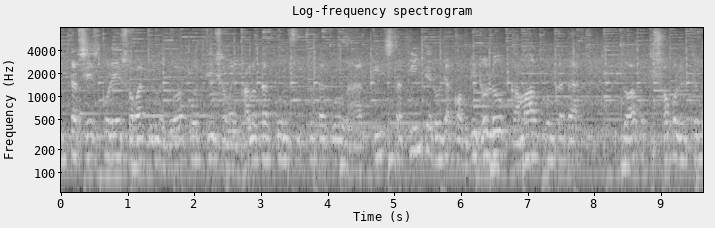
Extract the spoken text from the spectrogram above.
ইফতার শেষ করে সবার জন্য দোয়া করছি, সবাই ভালো থাকুন, সুস্থ থাকুন, আর তিরিশটা, তিনটে রোজা কমপ্লিট হলো, কামাল কলকাতা। দোয়া করছি সকলের জন্য,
